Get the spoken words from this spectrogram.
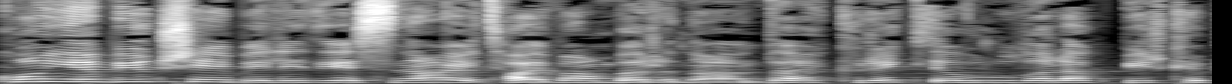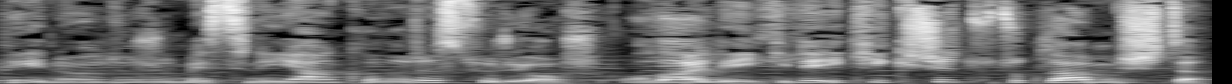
Konya Büyükşehir Belediyesi'ne ait hayvan barınağında kürekle vurularak bir köpeğin öldürülmesinin yankıları sürüyor. Olayla ilgili iki kişi tutuklanmıştı.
